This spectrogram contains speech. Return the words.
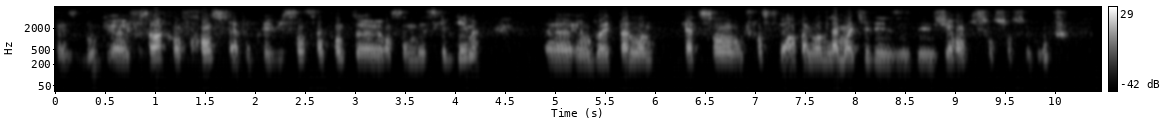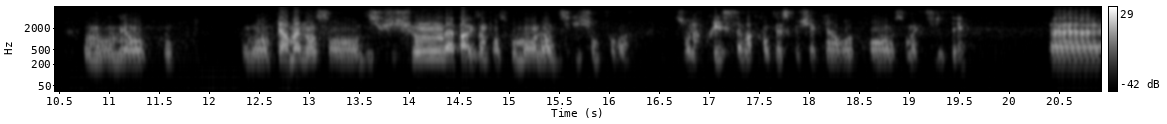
Facebook. Euh, il faut savoir qu'en France, il y a à peu près 850 enseignes d'escape game et on doit être pas loin de 400. Donc je pense qu'il y aura pas loin de la moitié des, gérants qui sont sur ce groupe. On, est en on est en permanence en discussion. Là, par exemple, en ce moment, on est en discussion pour euh, sur la reprise, savoir quand est-ce que chacun reprend euh, son activité. Euh,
